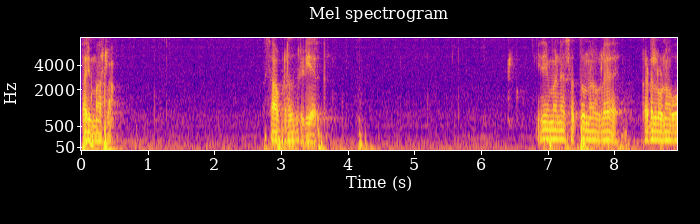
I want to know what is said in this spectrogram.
பரிமாறலாம். சாப்பிட்றது ரெடியாக இருக்குது இதே சத்து உணவில் கடல் உணவோ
